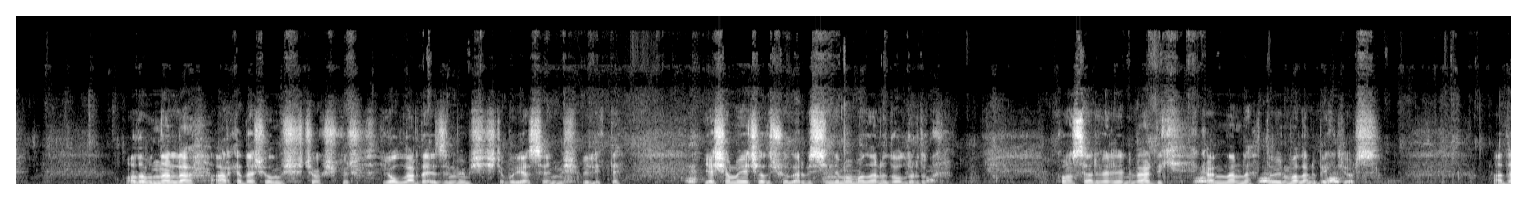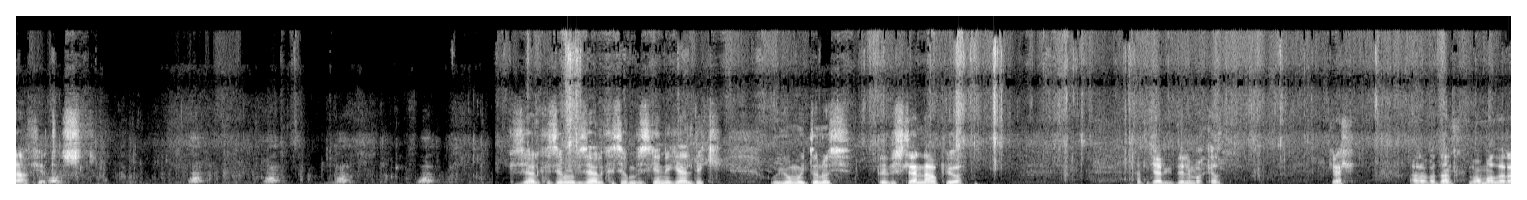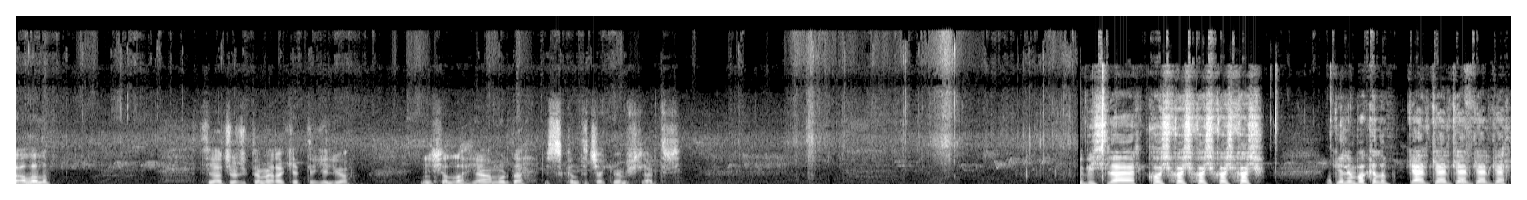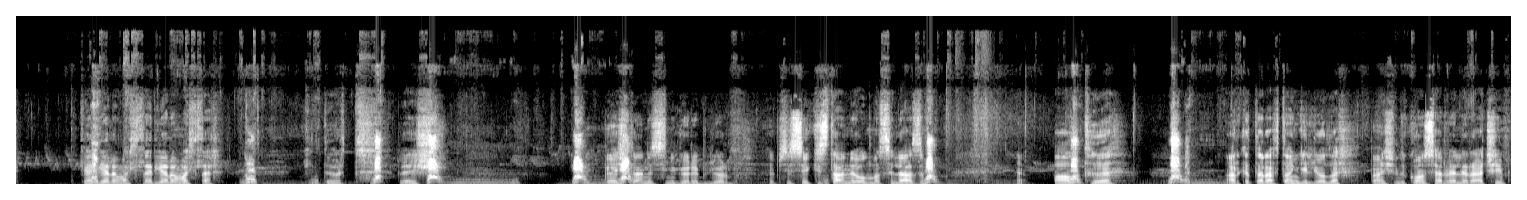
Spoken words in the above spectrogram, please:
O da bunlarla arkadaş olmuş. Çok şükür yollarda ezilmemiş. İşte buraya sığınmış birlikte. Yaşamaya çalışıyorlar. Biz şimdi mamalarını doldurduk. Konservelerini verdik. Karınlarını doyurmalarını bekliyoruz. Hadi afiyet olsun. Güzel kızım, güzel kızım. Biz gene geldik. Uyuyor muydunuz? Bebişler ne yapıyor? Hadi gel gidelim bakalım. Gel. Arabadan mamaları alalım. Diğer çocuk da merak etti geliyor. İnşallah yağmurda bir sıkıntı çekmemişlerdir. Bebişler koş koş koş koş koş. Gelin bakalım. Gel gel gel gel gel. Gel yalamaçlar yalamaçlar. 4, 5. 5 tanesini görebiliyorum. Hepsi 8 tane olması lazım. 6. Arka taraftan geliyorlar. Ben şimdi konserveleri açayım.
